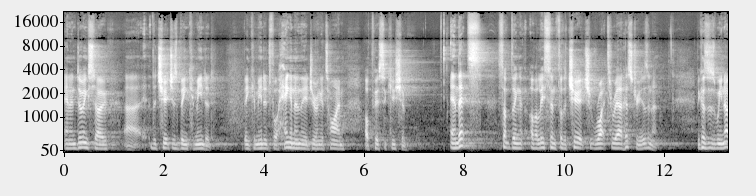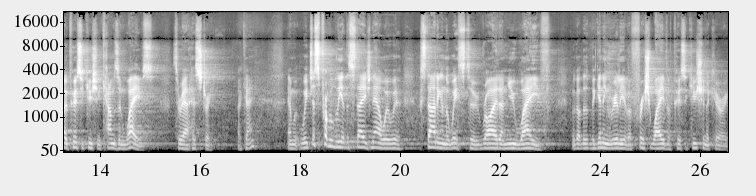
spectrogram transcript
And in doing so, uh, the church has been commended, been commended for hanging in there during a time of persecution. And that's something of a lesson for the church right throughout history, isn't it? Because as we know, persecution comes in waves throughout history, okay? And we're just probably at the stage now where we're starting in the West to ride a new wave. We've got the beginning really of a fresh wave of persecution occurring.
